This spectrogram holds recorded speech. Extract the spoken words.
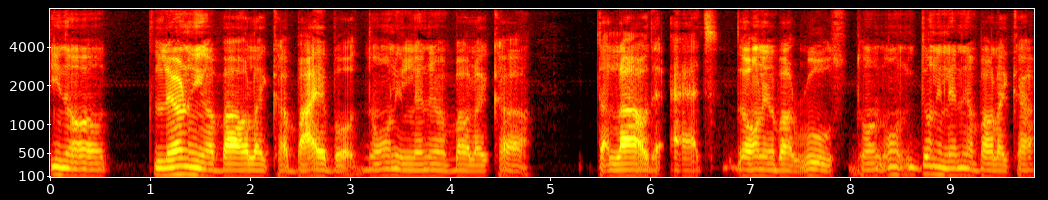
you know learning about like a Bible, not only learning about like uh, the law, the ads, don't only about rules, don't only, don't only learning about like uh,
